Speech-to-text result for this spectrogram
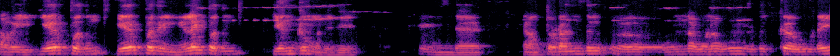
அவை ஏற்பதும் ஏற்பதில் நிலைப்பதும் எங்கும் அதுவே. இந்த நாம் தொடர்ந்து உண்ண உணவு உடுக்க உடை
